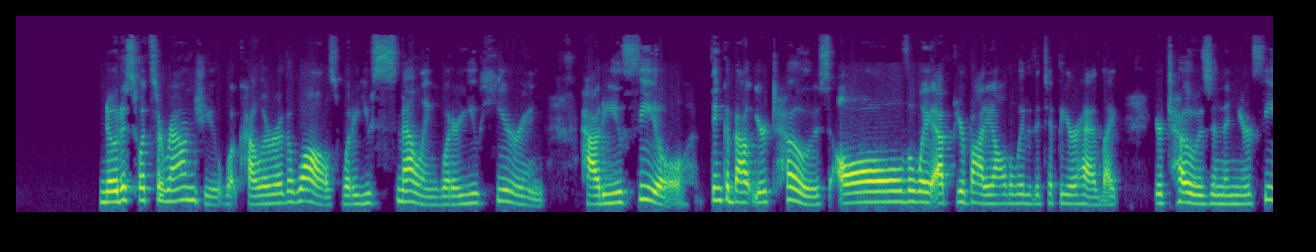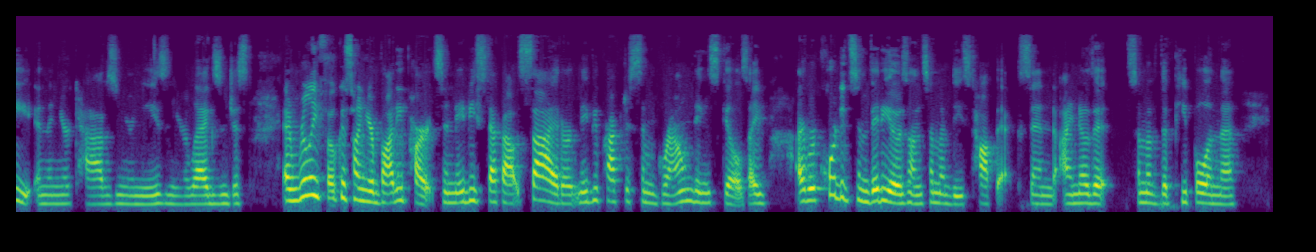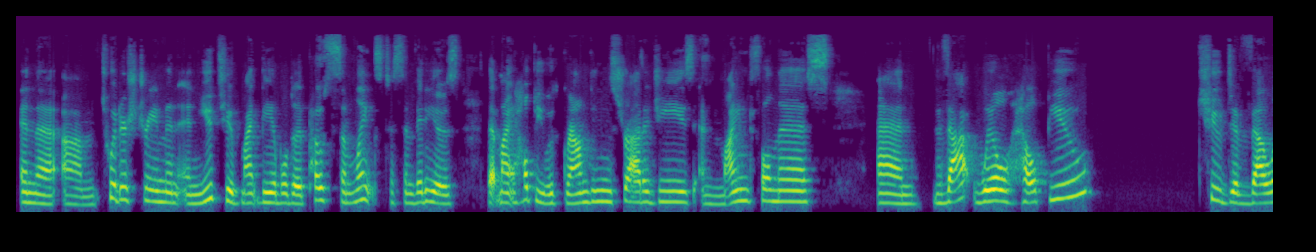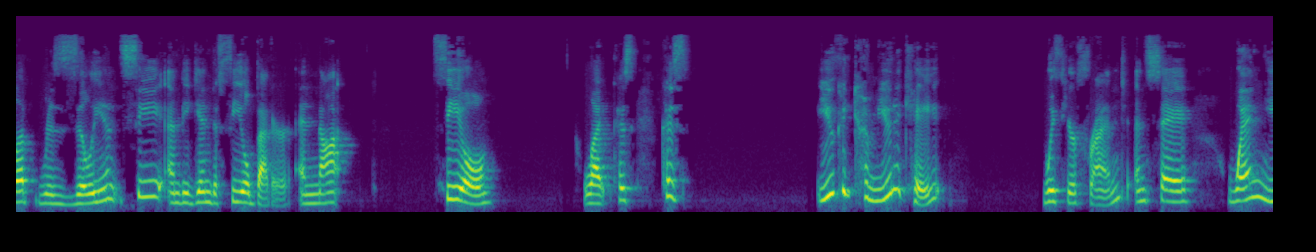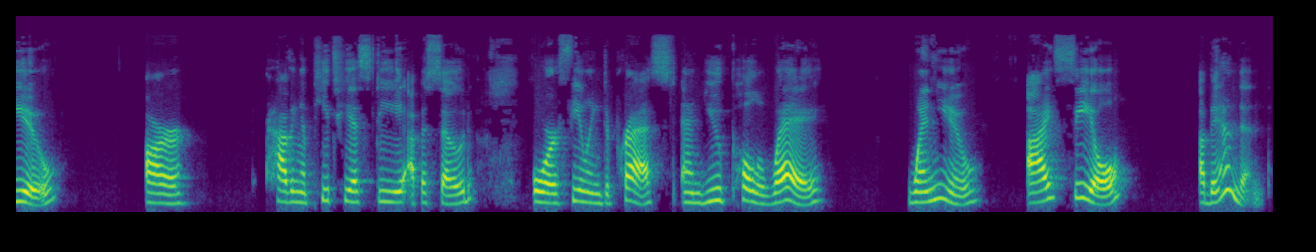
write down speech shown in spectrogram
notice what's around you. What color are the walls? What are you smelling? What are you hearing? How do you feel? Think about your toes all the way up your body, all the way to the tip of your head, like your toes and then your feet and then your calves and your knees and your legs and just, and really focus on your body parts and maybe step outside or maybe practice some grounding skills. I, I recorded some videos on some of these topics and I know that some of the people in the in the um, Twitter stream and, and YouTube might be able to post some links to some videos that might help you with grounding strategies and mindfulness and that will help you to develop resiliency and begin to feel better and not feel like, because because you could communicate with your friend and say, when you are having a PTSD episode or feeling depressed and you pull away, when you, I feel abandoned.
